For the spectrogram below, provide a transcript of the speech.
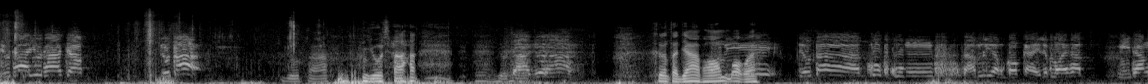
ยูทาโยธาโยธาเครื่องตัดหญ้าพร้อมบอกไว้เดลต้าควบคุมสามเหลี่ยมกอไก่เรียบร้อยครับ มีทั้ง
